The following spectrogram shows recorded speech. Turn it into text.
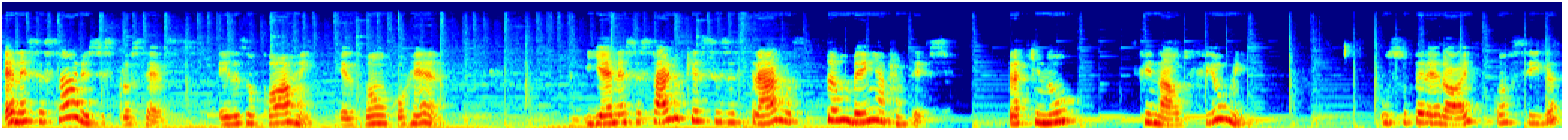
é necessário esses processos. Eles ocorrem, eles vão ocorrer, e é necessário que esses estragos também aconteçam, para que no final do filme o super-herói consiga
